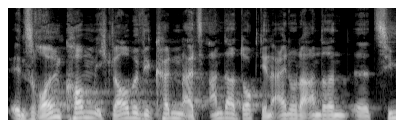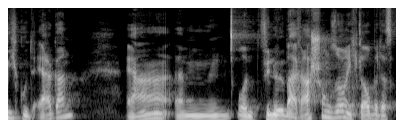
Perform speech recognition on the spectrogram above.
ins Rollen kommen. Ich glaube, wir können als Underdog den einen oder anderen äh, ziemlich gut ärgern. Ja, ähm, und für eine Überraschung sorgen. Ich glaube, das,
